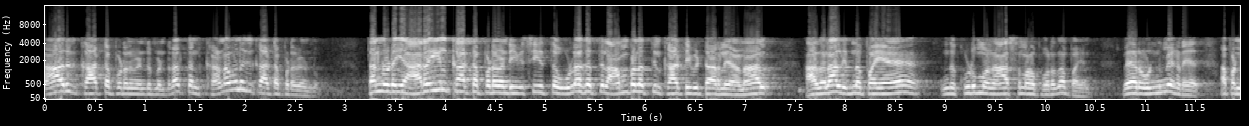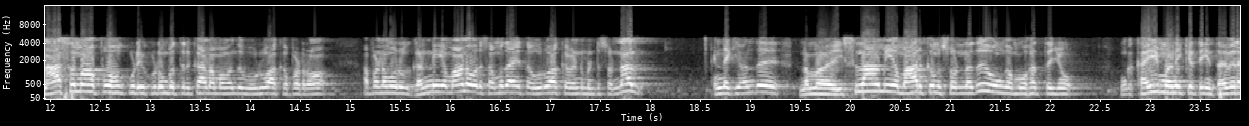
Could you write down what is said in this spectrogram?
யாருக்கு காட்டப்பட வேண்டும் என்றால் தன் கணவனுக்கு காட்டப்பட வேண்டும். தன்னுடைய அறையில் காட்டப்பட வேண்டிய விஷயத்தை உலகத்தில் அம்பலத்தில் காட்டிவிட்டார்களே ஆனால் அதனால் என்ன பயன்? இந்த குடும்பம் நாசமாக போகிறதான் பயன். வேற ஒன்றுமே கிடையாது. அப்போ நாசமாக போகக்கூடிய குடும்பத்திற்காக நம்ம வந்து உருவாக்கப்படுறோம். அப்போ நம்ம ஒரு கண்ணியமான ஒரு சமுதாயத்தை உருவாக்க வேண்டும் என்று சொன்னால் இன்னைக்கு வந்து நம்ம இஸ்லாமிய மார்க்கம் சொன்னது உங்கள் முகத்தையும் உங்கள் கை மணிக்கட்டையும் தவிர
